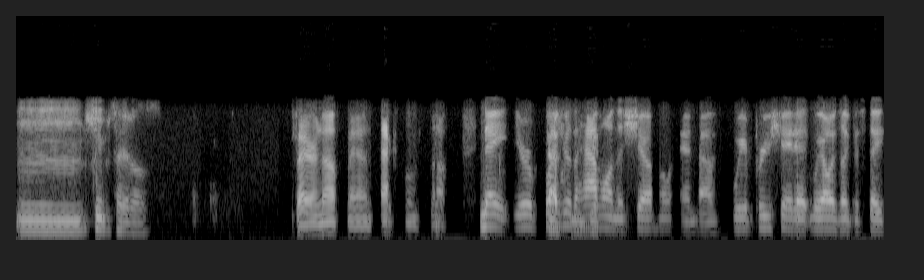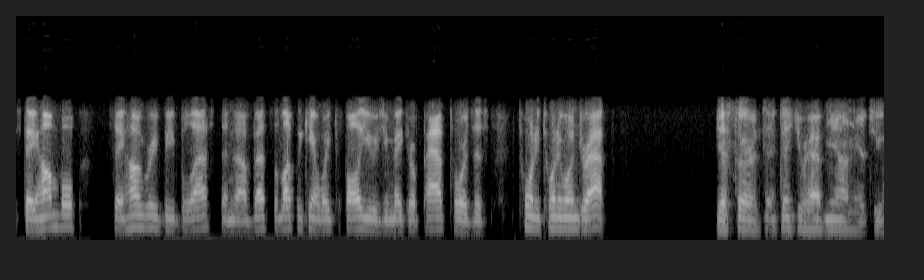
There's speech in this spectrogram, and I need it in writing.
mm, sweet potatoes. Fair enough, man. Excellent stuff. Nate, you're a pleasure to have on the show, and uh, we appreciate it. We always like to stay stay humble, stay hungry, be blessed, and uh, best of luck. We can't wait to follow you as you make your path towards this 2021 draft. Yes, sir. Thank you for having me on here too.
